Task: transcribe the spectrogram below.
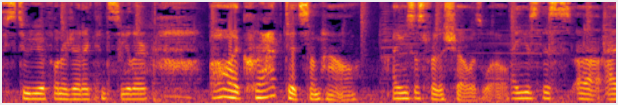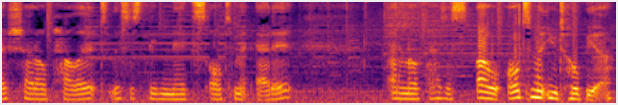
Studio Photogenic Concealer. Oh, I cracked it somehow. I use this for the show as well. I use this uh, eyeshadow palette. This is the NYX Ultimate Edit. I don't know if it has this. Oh, Ultimate Utopia.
